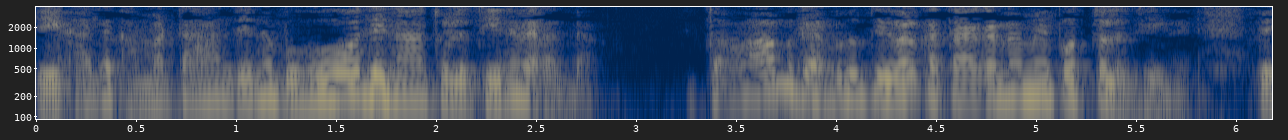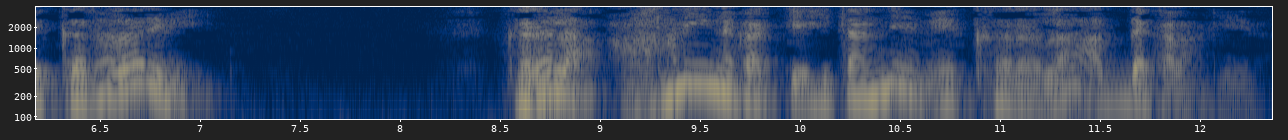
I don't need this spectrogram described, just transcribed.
ඒක හද කමටහන් දෙන බොහෝ දෙනා තුල තියෙන වැරද්දක්. තාම ගැඹුරු දේවල් කතා කරන මේ පොත්වල තියෙන. ඒක කරලා නෙවෙයි. කරලා අහන ඉන්න කට්ටිය හිතන්නේ මේ කරලා අත්දකලා කියලා.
